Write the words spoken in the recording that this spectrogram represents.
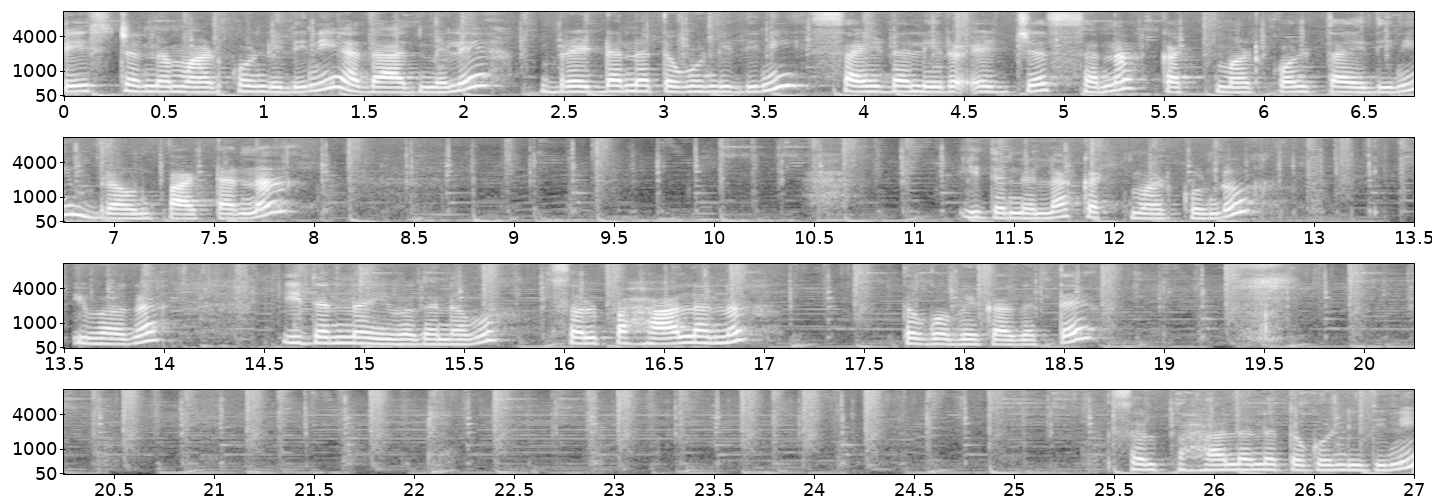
ಪೇಸ್ಟನ್ನು ಮಾಡ್ಕೊಂಡಿದ್ದೀನಿ ಅದಾದಮೇಲೆ ಬ್ರೆಡ್ಡನ್ನು ತೊಗೊಂಡಿದ್ದೀನಿ ಸೈಡಲ್ಲಿರೋ ಎಡ್ಜಸ್ಸನ್ನು ಕಟ್ ಮಾಡ್ಕೊಳ್ತಾ ಇದ್ದೀನಿ ಬ್ರೌನ್ ಪಾರ್ಟನ್ನು ಇದನ್ನೆಲ್ಲ ಕಟ್ ಮಾಡಿಕೊಂಡು ಇವಾಗ ಇದನ್ನು ಇವಾಗ ನಾವು ಸ್ವಲ್ಪ ಹಾಲನ್ನು ತಗೋಬೇಕಾಗತ್ತೆ. ಸ್ವಲ್ಪ ಹಾಲನ್ನು ತೊಗೊಂಡಿದ್ದೀನಿ.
